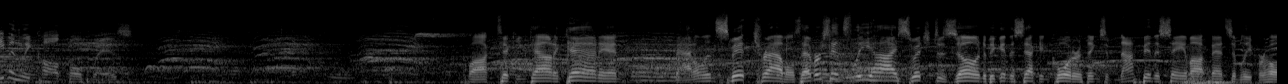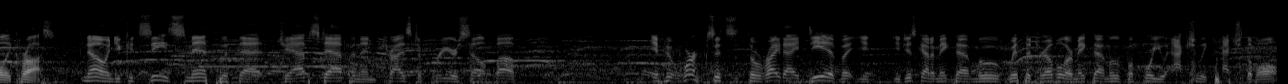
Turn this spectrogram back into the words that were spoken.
evenly called both ways. Clock ticking down again, and Madeline Smith travels. Ever since Lehigh switched to zone to begin the second quarter, things have not been the same offensively for Holy Cross. No, and you could see Smith with that jab step and then tries to free herself up. If it works, it's the right idea, but you, you just got to make that move with the dribble or make that move before you actually catch the ball.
